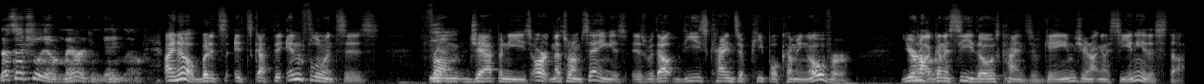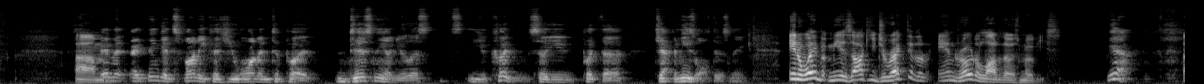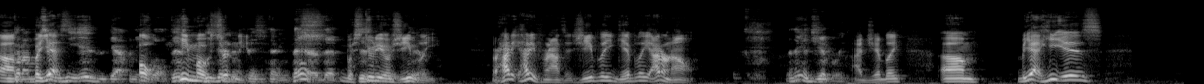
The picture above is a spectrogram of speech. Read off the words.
that's actually an American game though. I know, but it's it's got the influences from Japanese art, and that's what I'm saying is is without these kinds of people coming over, you're not Uh-huh. going to see those kinds of games. You're not going to see any of this stuff. Um, And I think it's funny because you wanted to put Disney on your list, you couldn't, so you put the Japanese Walt Disney. in a way, but Miyazaki directed and wrote a lot of those movies. Yeah, Um, but but yes, he is the Japanese Oh, Walt Disney. he most did certainly is. thing there that with Disney Studio did. Ghibli, or how do you, how do you pronounce it? Ghibli, Ghibli? I don't know. I think it's Ghibli. I Ghibli. Um, but yeah, he is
